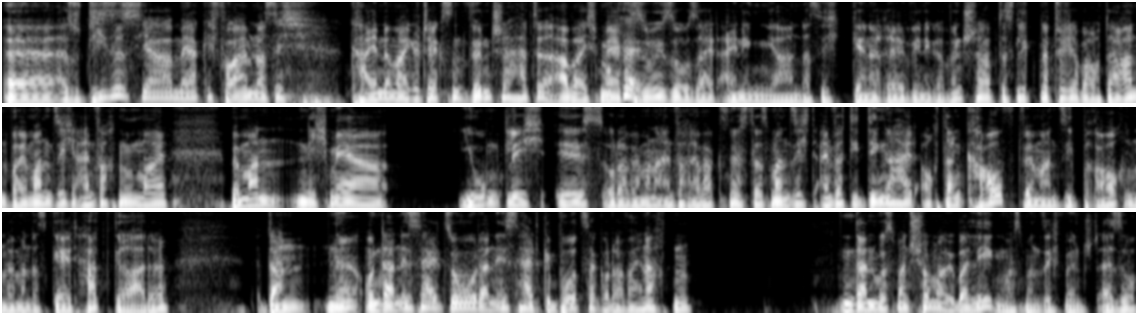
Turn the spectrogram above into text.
Äh, also dieses Jahr merke ich vor allem, dass ich keine Michael Jackson Wünsche hatte, aber ich merke Okay. sowieso seit einigen Jahren, dass ich generell weniger Wünsche habe. Das liegt natürlich aber auch daran, weil man sich einfach nun mal, wenn man nicht mehr jugendlich ist oder wenn man einfach erwachsen ist, dass man sich einfach die Dinge halt auch dann kauft, wenn man sie braucht und wenn man das Geld hat gerade. Dann, ne? Und dann ist halt so, dann ist halt Geburtstag oder Weihnachten. Und dann muss man schon mal überlegen, was man sich wünscht. Also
